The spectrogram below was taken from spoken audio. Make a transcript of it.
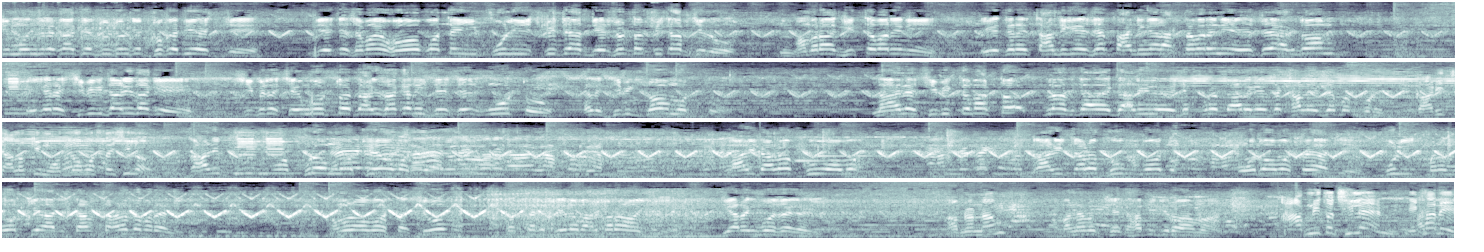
শিব মন্দিরের কাছে দুজনকে ঠুকে দিয়ে এসছে। দিয়েছে সবাই হো করতে ফুল স্পিডে দেড়শো তো পিক আপ ছিল। আমরা ঘিরতে পারিনি। এখানে তাঁদিকে এসে তাঁদিকে রাখতে পারিনি এসে একদম এখানে সিভিক দাঁড়িয়ে থাকে। শিবিরে সে মুহূর্ত দাঁড়িয়ে থাকে নি সে শেষ মুহূর্ত। তাহলে সিভিক সহ মরতো না হলে সিভিককে মারতো প্লাস গাড়ি এসে পুরো দাঁড়িয়ে এসে খালে এসে পড়েছে। গাড়ির চালক কি মধ্য অবস্থায় ছিল? গাড়ি পুরো মধ্যে অবস্থায় গাড়ি চালক খুব গাড়ি চালক খুব মদ মদ অবস্থায় আছে। পুলিশ মানে মদ খেয়ে আছে তার দাঁড়াতে পারেনি। আমার অবস্থা কেউ তাকে ট্রেনে বার করা হয়েছে গিয়ারাং বসে গেছে। আপনার নাম? আমার নাম শেখ হাফিজুর রহমান। আপনি তো ছিলেন এখানে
